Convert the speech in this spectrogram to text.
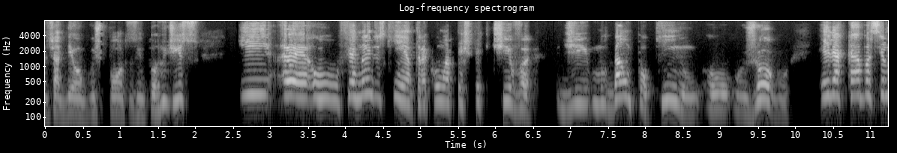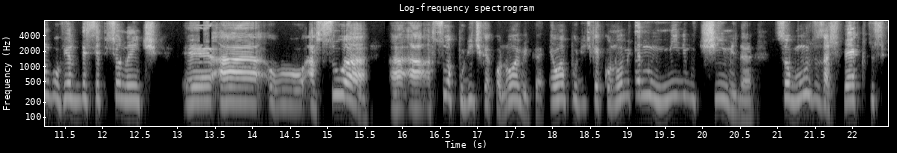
já deu alguns pontos em torno disso, e é, o Fernandes que entra com uma perspectiva de mudar um pouquinho o, o jogo, ele acaba sendo um governo decepcionante. É, a, o, a, sua, a, a, sua política econômica é uma política econômica, no mínimo, tímida, sob muitos aspectos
